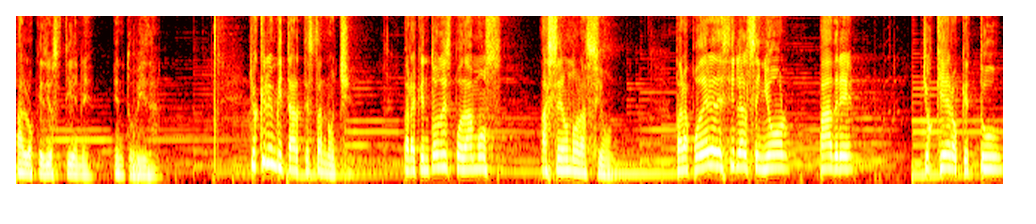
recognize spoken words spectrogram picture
a lo que Dios tiene en tu vida. Yo quiero invitarte esta noche para que entonces podamos hacer una oración, para poder decirle al Señor, Padre, yo quiero que tú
